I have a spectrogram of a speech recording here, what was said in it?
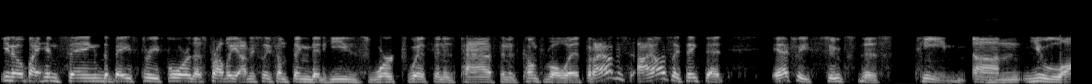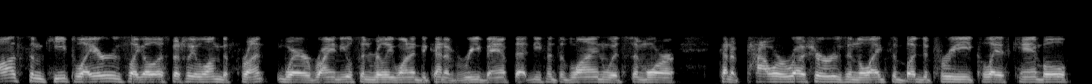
you know, by him saying the base three four, that's probably obviously something that he's worked with in his past and is comfortable with. But I obviously, I also think that it actually suits this team. Um, you lost some key players, like oh, especially along the front, where Ryan Nielsen really wanted to kind of revamp that defensive line with some more kind of power rushers and the likes of Bud Dupree, Calais Campbell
